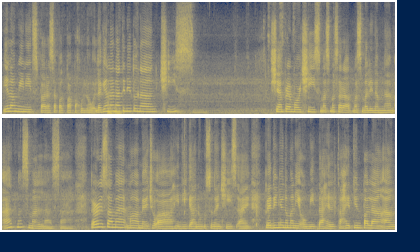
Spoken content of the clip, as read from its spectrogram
ilang minutes para sa pagpapakulo. Lagyan lang natin ito ng cheese. Siyempre, more cheese, mas masarap, mas malinamnam, at mas malasa. Pero sa mga medyo ah, hindi ganong gusto ng cheese ay pwede nyo naman i-omit dahil kahit yun pa lang ang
